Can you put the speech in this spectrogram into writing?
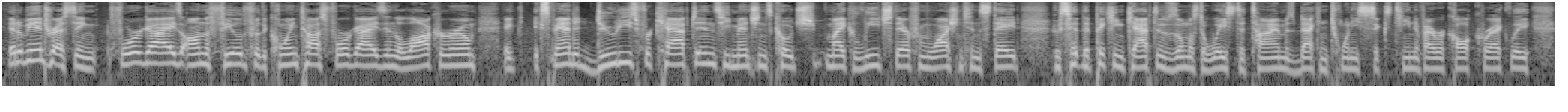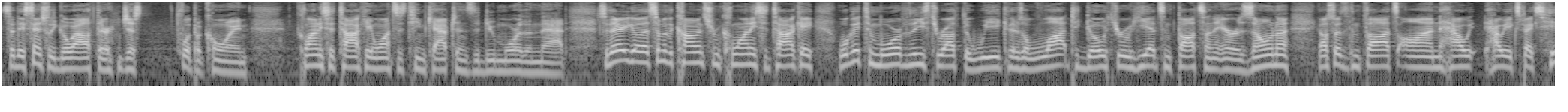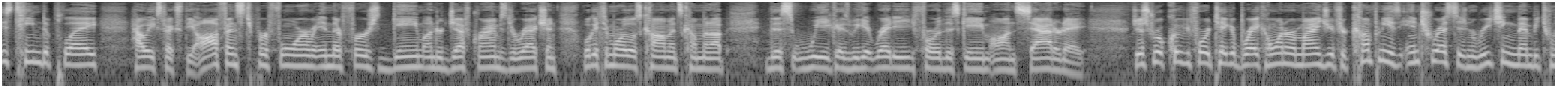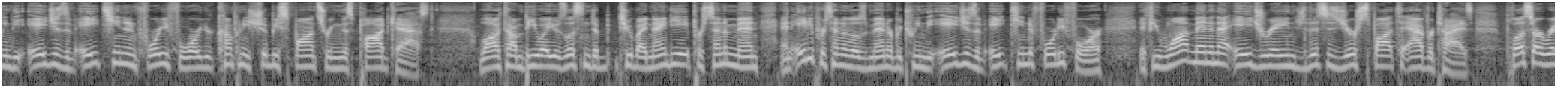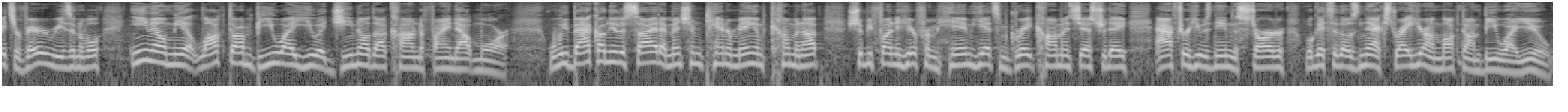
It'll be interesting. Four guys on the field for the coin toss, four guys in the locker room, expanded duties for captains. He mentions Coach Mike Leach there from Washington State, who said that picking captains was almost a waste of time. It was back in 2016, if I recall correctly. So they essentially go out there and just flip a coin. Kalani Sitake wants his team captains to do more than that. So there you go. That's some of the comments from Kalani Sitake. We'll get to more of these throughout the week. There's a lot to go through. He had some thoughts on Arizona. He also had some thoughts on how how he expects his team to play, how he expects the offense to perform in their first game under Jeff Grimes' direction. We'll get to more of those comments coming up this week as we get ready for this game on Saturday. Just real quick before we take a break, I want to remind you if your company is interested in reaching men between the ages of 18 and 44 your company should be sponsoring this podcast. Locked on BYU is listened to, to by 98% of men, and 80% of those men are between the ages of 18 to 44. If you want men in that age range, this is your spot to advertise. Plus, our rates are very reasonable. Email me at lockedonbyu at gmail.com to find out more. We'll be back on the other side. I mentioned Tanner Mangum coming up. Should be fun to hear from him. He had some great comments yesterday after he was named the starter. We'll get to those next, right here on Locked On BYU.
